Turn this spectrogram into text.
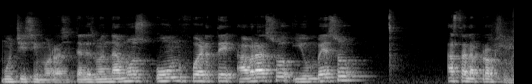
muchísimo, Racita. Les mandamos un fuerte abrazo y un beso. Hasta la próxima.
